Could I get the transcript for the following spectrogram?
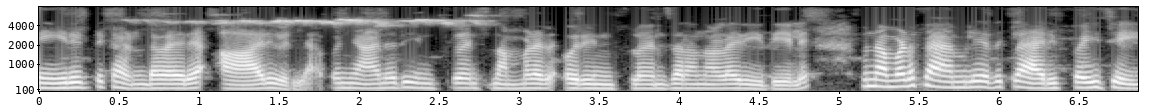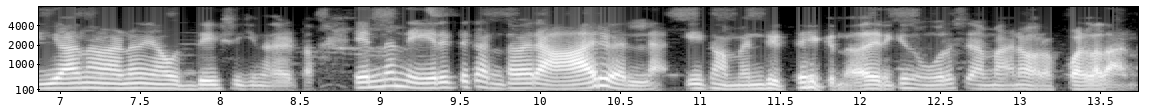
നേരിട്ട് കണ്ടവര് ആരുമില്ല. അപ്പൊ ഞാനൊരു ഇൻഫ്ലുവൻസ് നമ്മുടെ ഒരു ഇൻഫ്ലുവൻസർ എന്നുള്ള രീതിയിൽ അപ്പൊ നമ്മുടെ ഫാമിലി അത് ക്ലാരിഫൈ ചെയ്യാന്നാണ് ഞാൻ ഉദ്ദേശിക്കുന്നത് കേട്ടോ. എന്നെ നേരിട്ട് കണ്ടവരാരുമല്ല ഈ കമന്റ് ഇട്ടേക്കുന്നത്. അതെനിക്ക് നൂറ് ശതമാനം ഉറപ്പുള്ളതാണ്.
